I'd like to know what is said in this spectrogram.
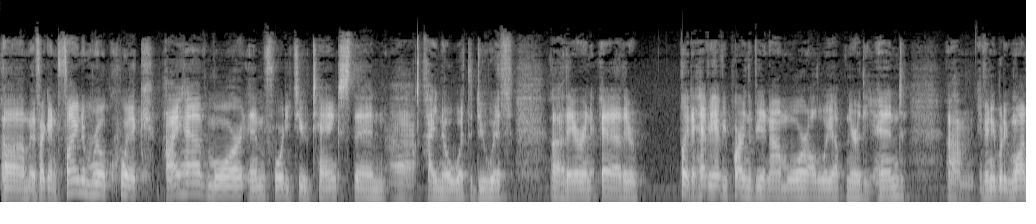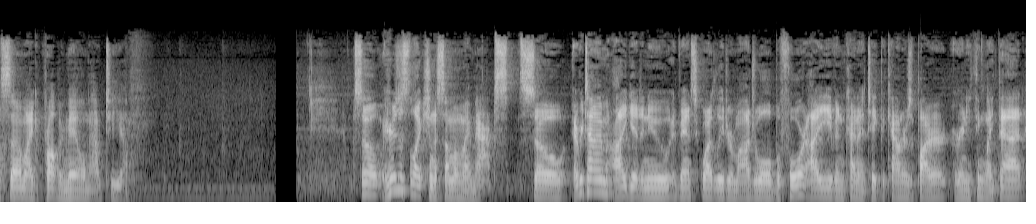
Um, if I can find them real quick, I have more M42 tanks than uh, I know what to do with. Uh, they are in, uh, they're played a heavy, heavy part in the Vietnam War all the way up near the end. Um, if anybody wants some, I could probably mail them out to you. So here's a selection of some of my maps. So every time I get a new Advanced Squad Leader module, before I even kind of take the counters apart or anything like that,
